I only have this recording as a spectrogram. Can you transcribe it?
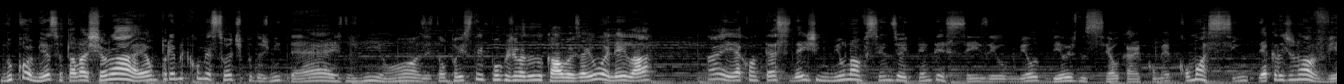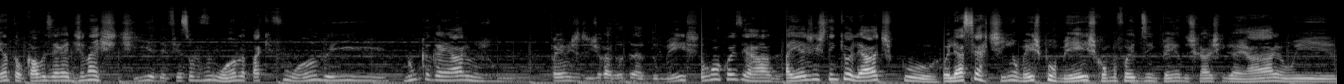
no começo eu tava achando, ah, é um prêmio que começou tipo 2010, 2011, então por isso tem pouco jogador do Cowboys. Aí eu olhei lá, aí acontece desde 1986. Aí eu, meu Deus do céu, cara, como, é, como assim? Década de 90, o Cowboys era dinastia, defesa voando, ataque voando e nunca ganharam prêmios de jogador da, do mês, alguma coisa errada. Aí a gente tem que olhar, tipo, olhar certinho, mês por mês, como foi o desempenho dos caras que ganharam e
